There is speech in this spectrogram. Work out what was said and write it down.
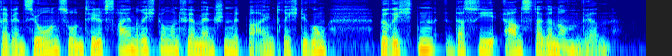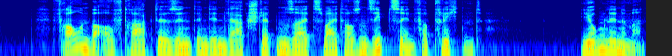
Präventions- und Hilfseinrichtungen für Menschen mit Beeinträchtigung berichten, dass sie ernster genommen werden. Frauenbeauftragte sind in den Werkstätten seit 2017 verpflichtend. Jürgen Linnemann.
